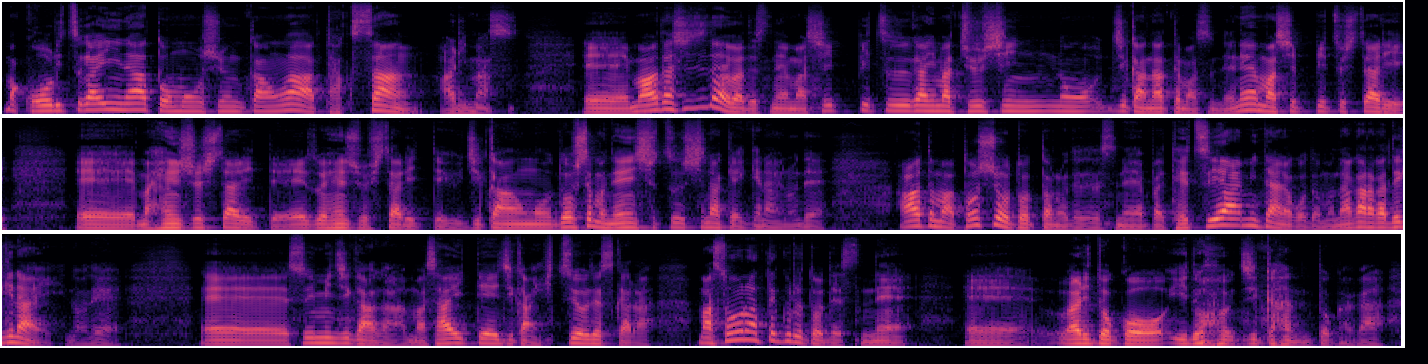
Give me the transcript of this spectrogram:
まあ、効率がいいなと思う瞬間はたくさんあります。えーまあ、私自体はですね、まあ、執筆が今中心の時間になってますんでね、まあ、執筆したり、えーまあ、編集したりって映像編集したりっていう時間をどうしても捻出しなきゃいけないのであとまあ年を取ったのでですねやっぱり徹夜みたいなこともなかなかできないので、えー、睡眠時間がま最低時間必要ですから、まあ、そうなってくるとですね、えー、割とこう移動時間とかが、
